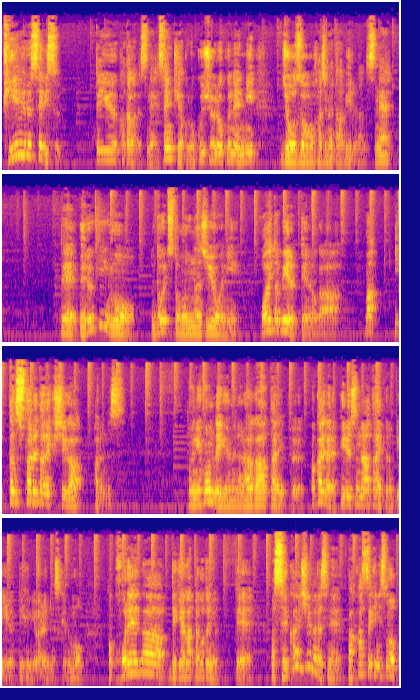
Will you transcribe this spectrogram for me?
ピエール・セリスっていう方がですね1966年に醸造を始めたビールなんですね。でベルギーもドイツと同じようにホワイトビールっていうのがまあ一旦廃れた歴史があるんです。日本で有名なラガータイプ、まあ、海外ではピルスナータイプのビールっていうふうに言われるんですけども、まあ、これが出来上がったことによって、まあ、世界中がですね爆発的にその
